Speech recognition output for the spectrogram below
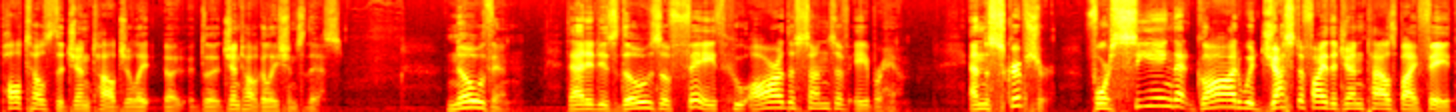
Paul tells the Gentile, uh, the Gentile Galatians this Know then that it is those of faith who are the sons of Abraham. And the scripture, foreseeing that God would justify the Gentiles by faith,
